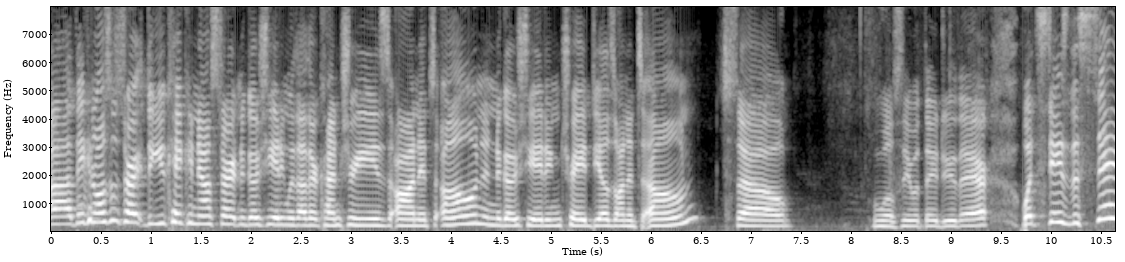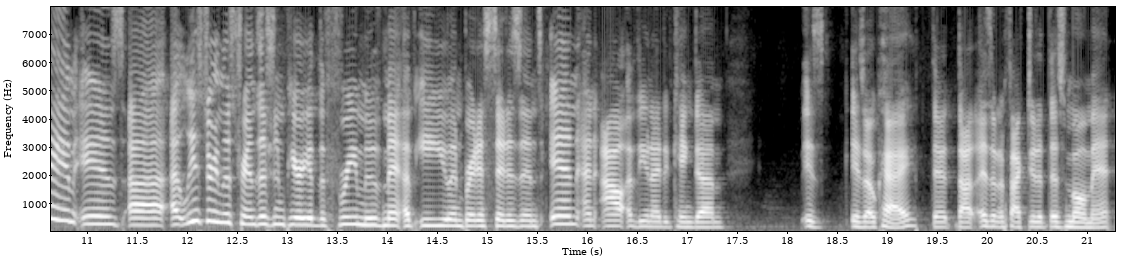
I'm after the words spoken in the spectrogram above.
Uh, they can also start. The UK can now start negotiating with other countries on its own and negotiating trade deals on its own. So We'll see what they do there. What stays the same is, uh, at least during this transition period, the free movement of EU and British citizens in and out of the United Kingdom is is okay. That that isn't affected at this moment,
